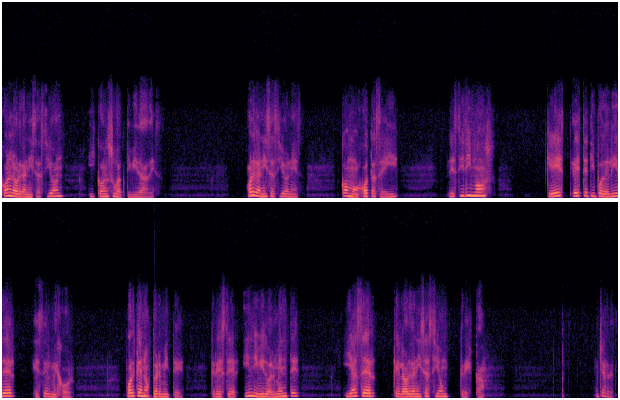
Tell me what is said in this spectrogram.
con la organización y con sus actividades. Organizaciones como JCI decidimos que este tipo de líder es el mejor, porque nos permite crecer individualmente y hacer que la organización crezca. Muchas gracias.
